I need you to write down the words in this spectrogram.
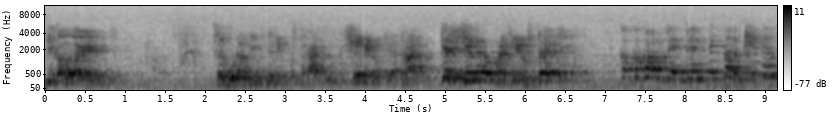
Dígame, eh, seguramente le gustará algún género teatral. ¿Qué género prefiere usted? Con, con- con re- respecto a los géneros,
